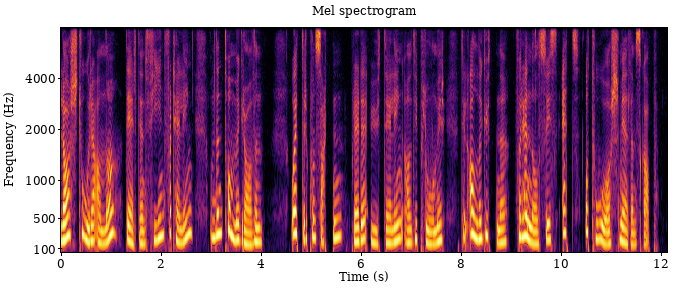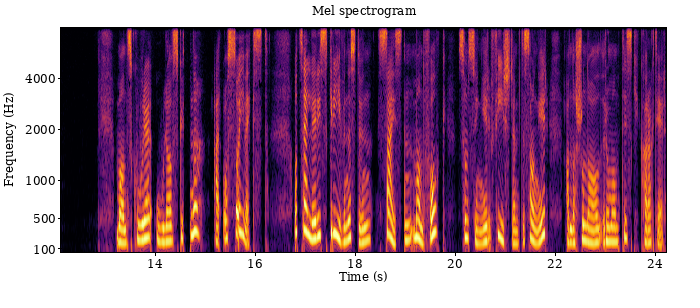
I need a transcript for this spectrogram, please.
Lars Tore Anna delte en fin fortelling om den tomme graven, og etter konserten ble det utdeling av diplomer til alle guttene for henholdsvis ett og to års medlemskap. Mannskoret Olavsguttene er også i vekst, og teller i skrivende stund 16 mannfolk som synger firstemte sanger av nasjonalromantisk karakter.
